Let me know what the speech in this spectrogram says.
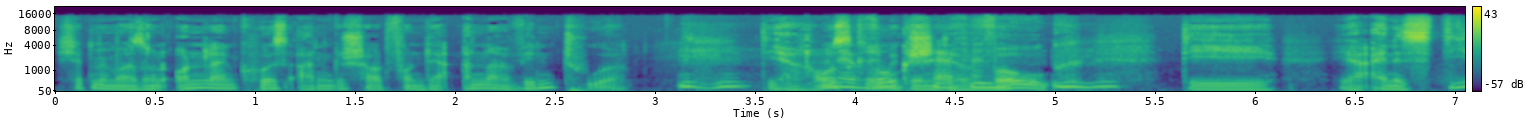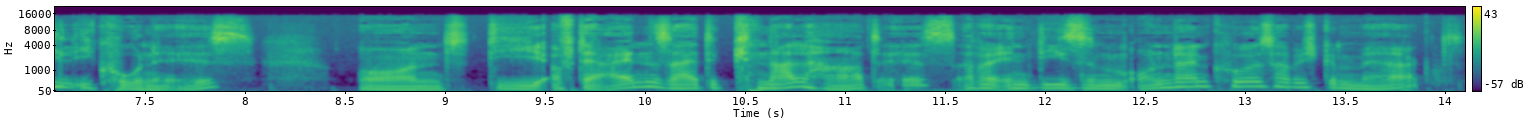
ich habe mir mal so einen Online-Kurs angeschaut von der Anna Wintour, die Herausgeberin der Vogue-Chefin. Vogue, die ja eine Stilikone ist und die auf der einen Seite knallhart ist, aber in diesem Online-Kurs habe ich gemerkt,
